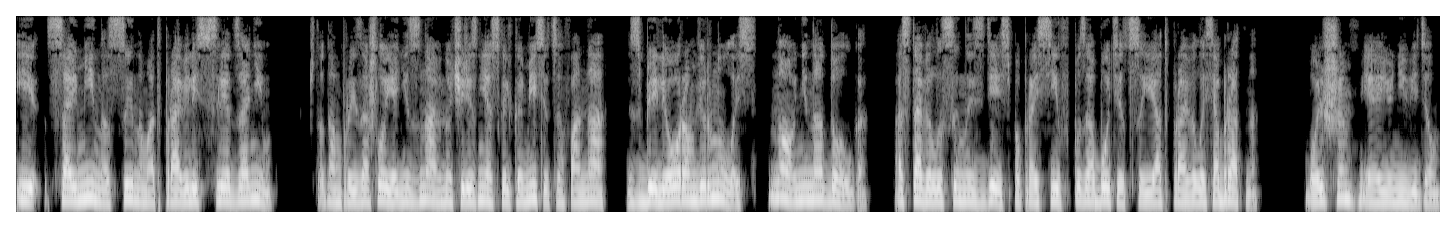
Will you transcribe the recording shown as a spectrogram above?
и Саймина с сыном отправились вслед за ним. Что там произошло, я не знаю, но через несколько месяцев она с Белиором вернулась, но ненадолго. Оставила сына здесь, попросив позаботиться, и отправилась обратно. Больше я ее не видел.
